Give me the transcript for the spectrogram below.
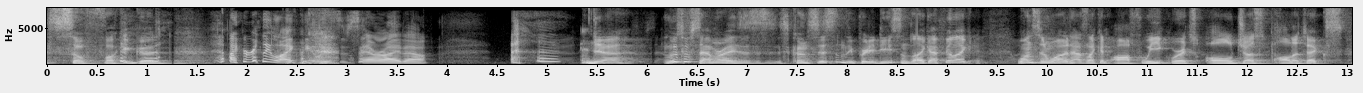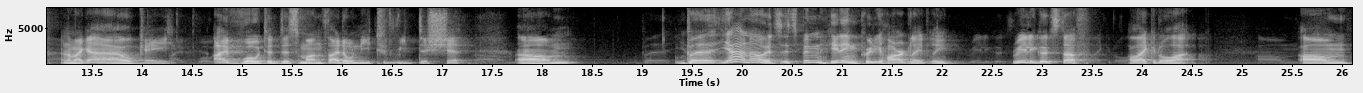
So fucking good. I really like the elusive samurai now. Yeah, Elusive Samurai is, is consistently pretty decent. Like, I feel like once in a while it has like an off week where it's all just politics, and I'm like, ah, okay, I voted this month. I don't need to read this shit. Um, but yeah, no, it's it's been hitting pretty hard lately. Really good stuff. I like it a lot. Um,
